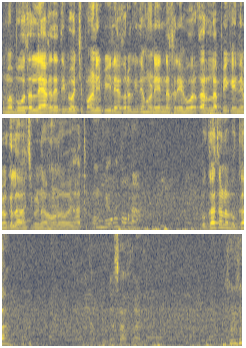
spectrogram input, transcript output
ਉਹ ਮੈਂ ਬੋਤਲ ਲੈ ਕੇ ਦਿੱਤੀ ਵੀ ਉਹ ਪਾਣੀ ਪੀ ਲਿਆ ਕਰੋਗੀ ਤੇ ਹੁਣ ਇਹ ਨਖਰੇ ਹੋਰ ਕਰਨ ਲੱਪੀ ਕਹਿੰਦੀ ਮੈਂ ਗਲਾਸ ਚ ਪੀਣਾ, ਹੁਣ ਉਹ ਹੱਥ ਪਾਉਂਦੇ ਬੁੱਗਾ ਤੁਹਾਨੂੰ ਬੁੱਗਾ? ਬੁੱਗਾ, ਸਾਫ਼ ਕਰ ਲਈ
